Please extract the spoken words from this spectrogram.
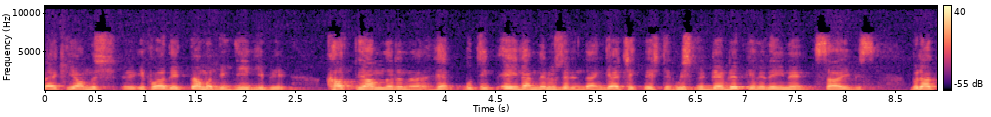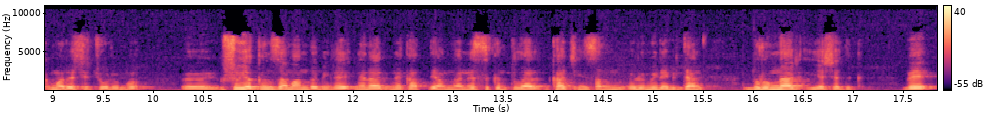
belki yanlış e, ifade etti ama dediği gibi katliamlarını hep bu tip eylemler üzerinden gerçekleştirmiş bir devlet geleneğine sahibiz. Bırak Maraş'ı Çorum'u e, şu yakın zamanda bile neler ne katliamlar ne sıkıntılar kaç insanın ölümüyle biten durumlar yaşadık. Ve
